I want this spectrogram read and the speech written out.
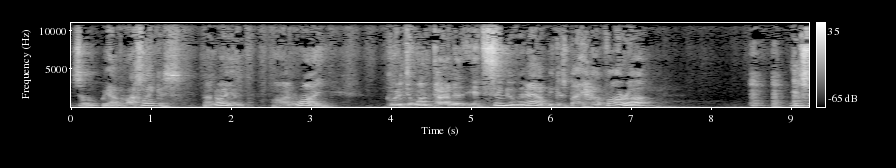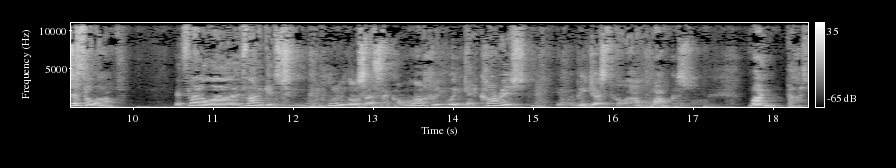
So we have a machlekes, Hanoim, on why. According to one Tana, it singled it out because by Havara, it's just a law. It's not a law. It's not concluded los malacha. You wouldn't get chorish. It would be just a law of malchus. One das.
